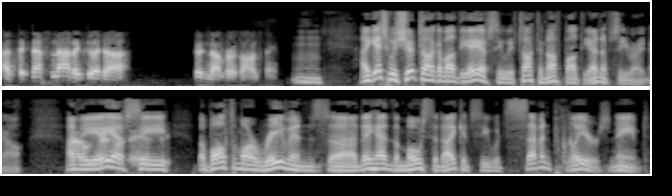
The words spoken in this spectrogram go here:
I think that's not a good, uh, good number. Is all I'm saying. hmm I guess we should talk about the AFC. We've talked enough about the NFC right now. On the about the AFC, AFC. the Baltimore Ravens, uh, they had the most that I could see with seven players named.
